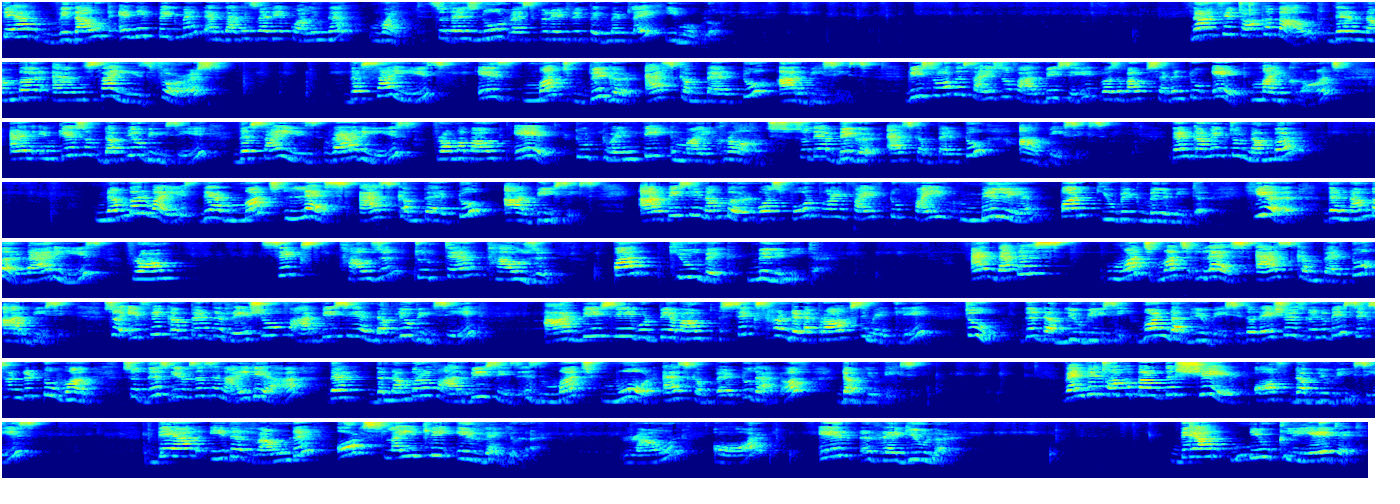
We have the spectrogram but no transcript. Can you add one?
They are without any pigment and that is why we are calling them white. So there is no respiratory pigment like hemoglobin. Now if we talk about their number and size first, the size is much bigger as compared to RBCs. We saw the size of RBC, it was about 7 to 8 microns and in case of WBC, the size varies from about 8 to 20 microns. So they are bigger as compared to RBCs. Then coming to number, number wise they are much less as compared to RBCs. RBC number was 4.5 to 5 million per cubic millimeter. Here the number varies from 6000 to 10,000 per cubic millimeter. And that is much much less as compared to RBC. So if we compare the ratio of RBC and WBC, RBC would be about 600 approximately to the WBC, 1 WBC. The ratio is going to be 600 to 1. So this gives us an idea that the number of RBCs is much more as compared to that of WBC. When we talk about the shape of WBCs, they are either rounded or slightly irregular. Round or irregular. They are nucleated.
